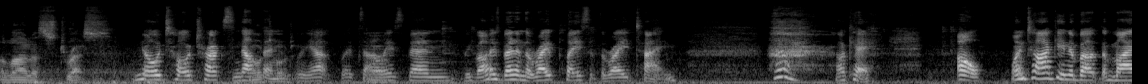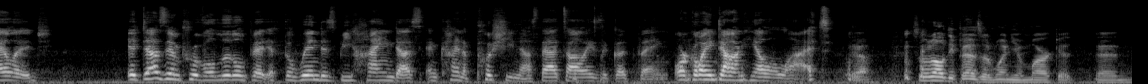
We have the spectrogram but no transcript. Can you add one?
a lot of stress. No tow trucks, nothing. tow trucks. Yep, it's No. always been, we've always been in the right place at the right time. okay. Oh, when talking about the mileage, it does improve a little bit if the wind is behind us and kind of pushing us. That's always a good thing. Or going downhill a lot. Yeah. So it all depends on when you mark it and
